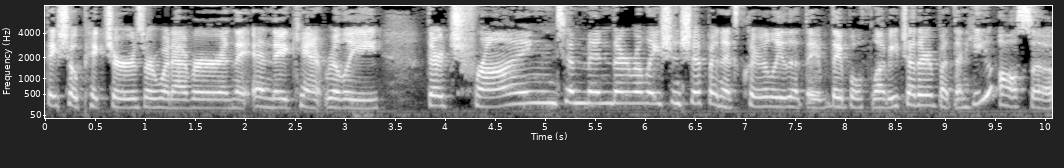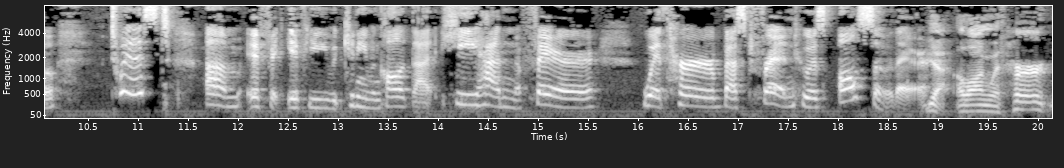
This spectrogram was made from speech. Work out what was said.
they show pictures or whatever, and they and they can't really. They're trying to mend their relationship, and it's clearly that they they both love each other. But then he also twist, um, if if you can even call it that, he had an affair with her best friend who is also there. Yeah, along with her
